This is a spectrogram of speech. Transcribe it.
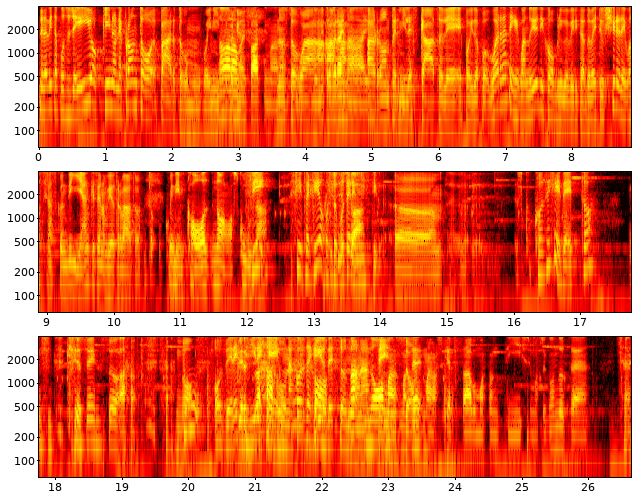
nella vita posso... Cioè, io chi non è pronto parto comunque, inizio. No, no, ma infatti, ma non sto qua non mi troverai a, mai. a rompermi le scatole e poi dopo... Guardate che quando io dico obbligo e verità dovete uscire dai vostri nascondigli, anche se non vi ho trovato. Cioè, Quindi- cosa? No, scusa. Sì, sì, perché io ho questo potere mistico. Scu- cos'è che hai detto? che senso ha? No. tu oseresti dire che scherzavo. una cosa che No, io ho detto ma- non ha no, ma- senso? Ma, te- ma scherzavo, ma tantissimo. Secondo te? Cioè,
